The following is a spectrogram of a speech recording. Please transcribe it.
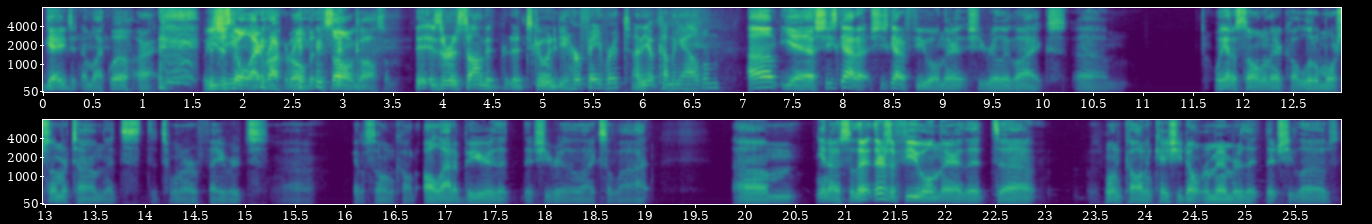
gauge it. And I'm like, well, all right, well, you just don't like rock and roll, but the song's awesome. Is there a song that, that's going to be her favorite on the upcoming album? Um, yeah, she's got a she's got a few on there that she really likes. Um, we got a song in there called "Little More Summertime." That's that's one of her favorites. Uh, got a song called "All Out of Beer" that that she really likes a lot. Um, you know, so there, there's a few on there that uh, one called "In Case You Don't Remember" that that she loves.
